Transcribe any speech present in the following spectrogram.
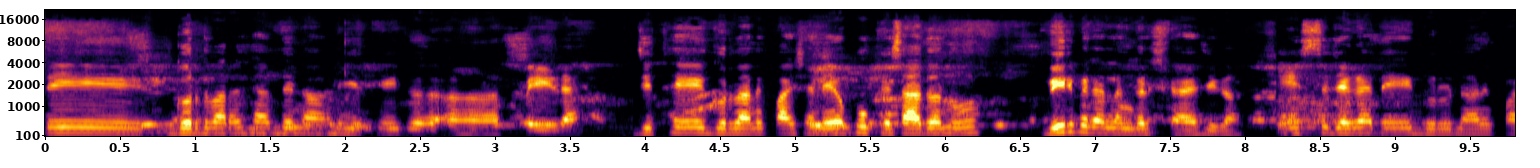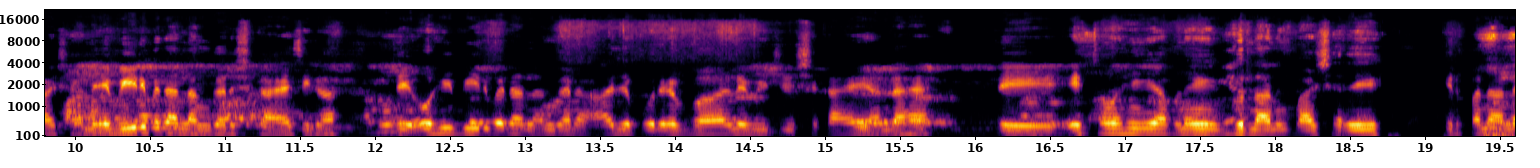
ਤੇ ਗੁਰਦੁਆਰਾ ਸਾਹਿਬ ਦੇ ਨਾਲ ਹੀ ਇੱਥੇ ਇੱਕ ਪੇੜ ਹੈ ਜਿੱਥੇ ਗੁਰੂ ਨਾਨਕ ਪਾਤਸ਼ਾਹ ਨੇ ਭੁੱਖੇ ਸਾਧੂਆਂ ਨੂੰ 20 ਰੁਪਏ ਦਾ ਲੰਗਰ ਛਕਾਇਆ ਸੀਗਾ। ਇਸ ਜਗ੍ਹਾ ਤੇ ਗੁਰੂ ਨਾਨਕ ਪਾਤਸ਼ਾਹ ਨੇ 20 ਰੁਪਏ ਦਾ ਲੰਗਰ ਛਕਾਇਆ ਸੀਗਾ ਤੇ ਉਹੀ 20 ਰੁਪਏ ਦਾ ਲੰਗਰ ਅੱਜ ਪੂਰੇ ਵਰਲਡ ਵਿੱਚ ਛਕਾਇਆ ਜਾਂਦਾ ਹੈ ਤੇ ਇੱਥੋਂ ਹੀ ਆਪਣੇ ਗੁਰੂ ਨਾਨਕ ਪਾਤਸ਼ਾਹ ਦੀ ਕਿਰਪਾ ਨਾਲ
